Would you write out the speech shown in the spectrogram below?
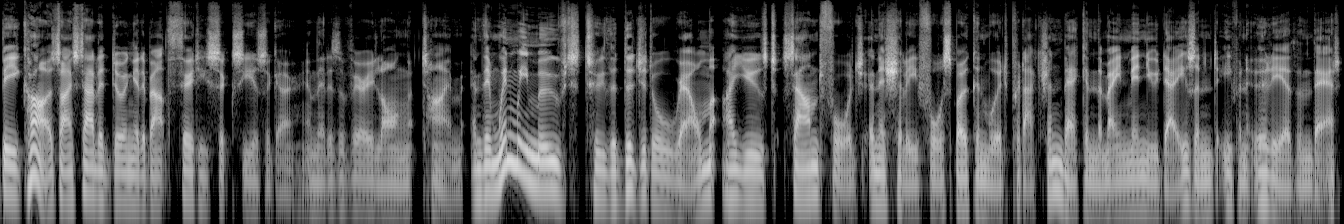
because I started doing it about 36 years ago, and that is a very long time. And then when we moved to the digital realm, I used SoundForge initially for spoken word production back in the main menu days and even earlier than that.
